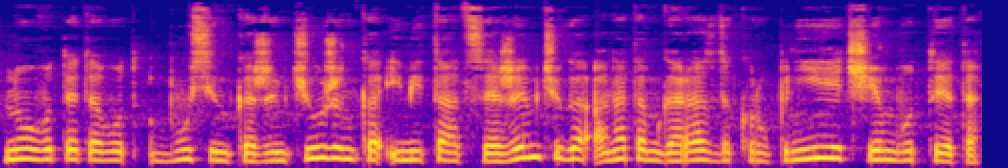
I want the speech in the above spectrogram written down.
но вот эта вот бусинка, жемчужинка, имитация жемчуга, она там гораздо крупнее, чем вот эта.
